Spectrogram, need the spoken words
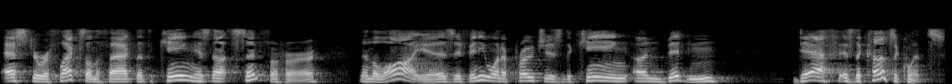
Esther reflects on the fact that the king has not sent for her. And the law is if anyone approaches the king unbidden, death is the consequence.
